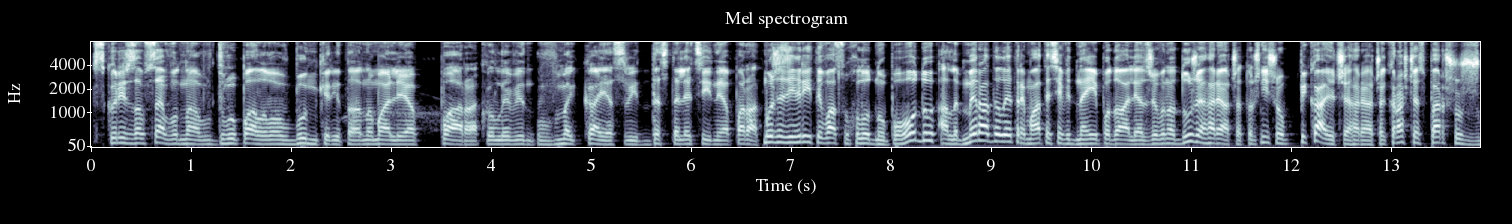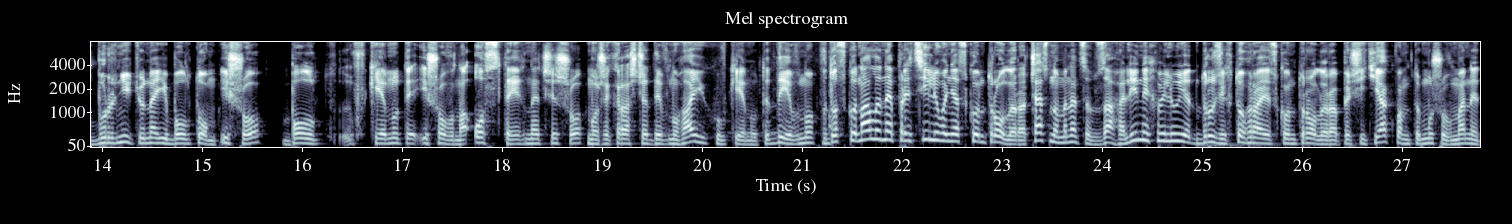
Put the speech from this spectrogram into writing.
скоріш за все, вона в двопалива в бункері, та аномалія пара, коли він вмикає свій дистиляційний апарат. Може зігріти вас у холодну погоду, але ми радили триматися від неї подалі, адже вона дуже гаряча, точніше, пікаюче гаряча. Краще спершу жбурніть у неї болтом. І що? Болт вкинути, і що вона остигне, чи що? Може краще дивну гайку вкинути? Дивно. Вдосконалене прицілювання з контролера. Чесно, мене це взагалі не хвилює. Друзі, хто грає з контролера, пишіть як вам, тому що в мене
